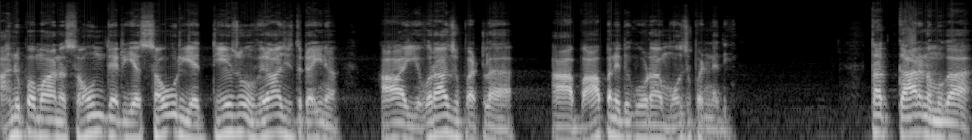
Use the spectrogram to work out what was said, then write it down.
అనుపమాన సౌందర్య శౌర్య తేజో విరాజితుడైన ఆ యువరాజు పట్ల ఆ బాపనిది కూడా మోజుపడినది. తత్కారణముగా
